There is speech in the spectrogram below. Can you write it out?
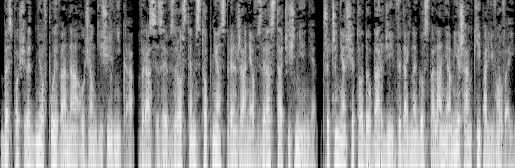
bezpośrednio wpływa na osiągi silnika. Wraz ze wzrostem stopnia sprężania wzrasta ciśnienie. Przyczynia się to do bardziej wydajnego spalania mieszanki paliwowej,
